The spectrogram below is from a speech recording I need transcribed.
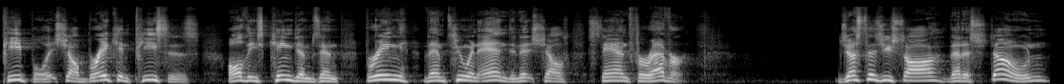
people. It shall break in pieces all these kingdoms and bring them to an end, and it shall stand forever. Just as you saw that a stone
